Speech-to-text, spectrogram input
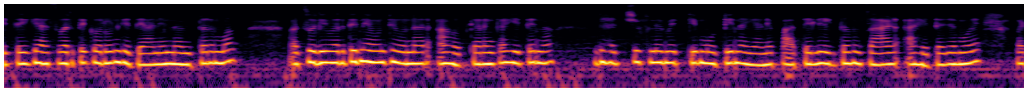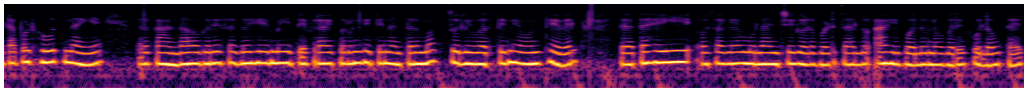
इथे गॅसवरती करून घेते आणि नंतर मग चुलीवरती नेऊन ठेवणार आहोत. कारण का इथे ना गॅसची फ्लेम इतकी मोठी नाही आणि पातेली एकदम जाड आहे त्याच्यामुळे पटापट होत नाही आहे तर कांदा वगैरे सगळं हे मी इथे फ्राय करून घेते नंतर मग चुलीवरती नेऊन ठेवेल. तर आता हेही सगळ्या मुलांची गडबड चालू आहे बलून वगैरे फुलवत आहेत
